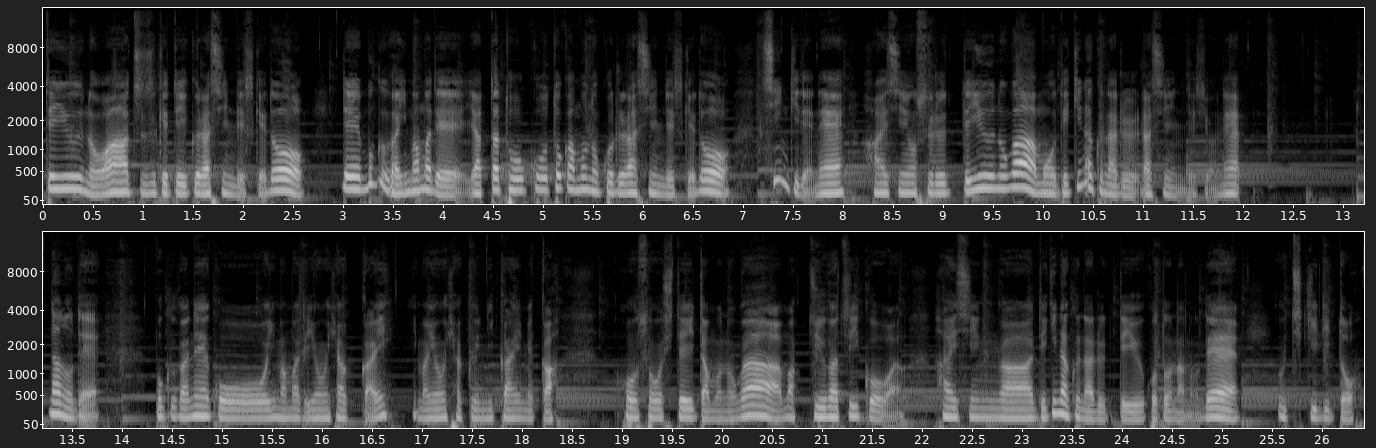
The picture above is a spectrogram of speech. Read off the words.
ていうのは続けていくらしいんですけど、で、僕が今までやった投稿とかも残るらしいんですけど、新規でね、配信をするっていうのがもうできなくなるらしいんですよね。なので、僕がね、こう、今まで400回、今402回目か、放送していたものが、まあ、10月以降は配信ができなくなるっていうことなので、打ち切りと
